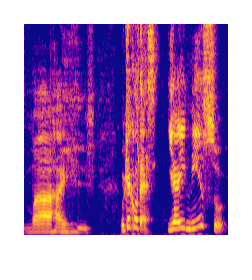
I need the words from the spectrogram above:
Mas. O que acontece? E aí nisso.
